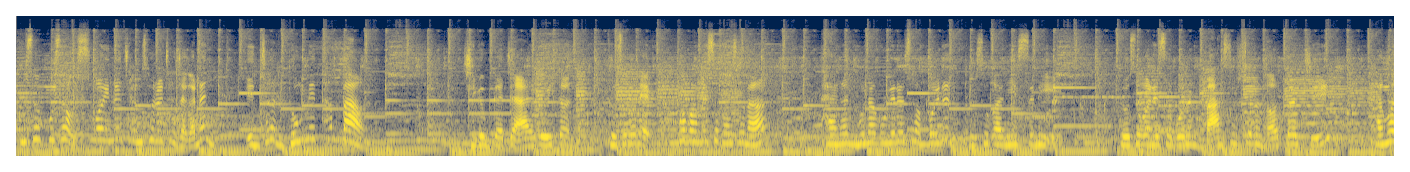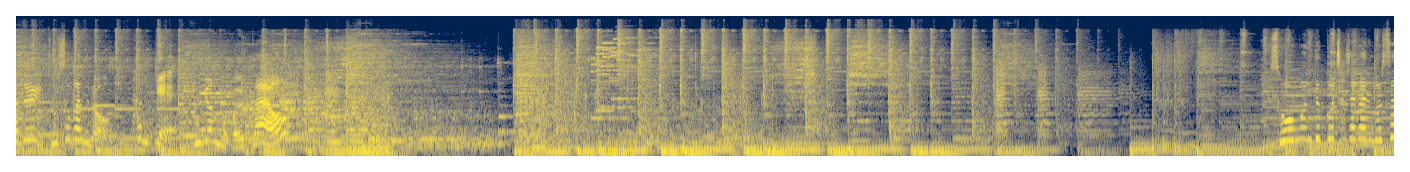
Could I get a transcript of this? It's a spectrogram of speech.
구석구석 숨어있는 장소를 찾아가는 인천 동네 탐방. 지금까지 알고 있던 도서관의 평범함에서 벗어나 다양한 문화 공연을 선보이는 도서관이 있으니 도서관에서 보는 마술쇼는 어떨지 강화도의 도서관으로 함께 구경해 볼까요? 소문 듣고 찾아간 곳은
